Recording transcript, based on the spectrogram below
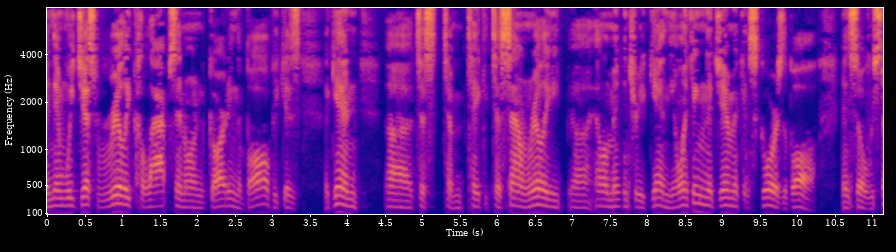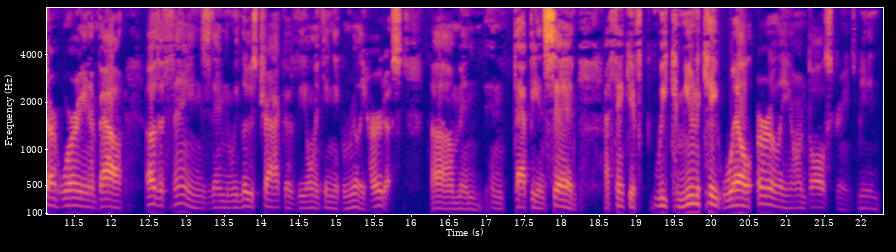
and then we just really collapse in on guarding the ball because again, uh, to to take to sound really uh, elementary again. The only thing that can score is the ball, and so if we start worrying about other things, then we lose track of the only thing that can really hurt us. Um, and and that being said, I think if we communicate well early on ball screens, meaning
